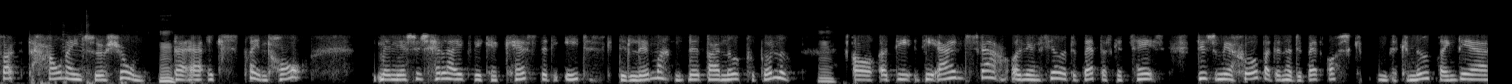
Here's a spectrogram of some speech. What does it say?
folk, der havner i en situation, mm. der er ekstremt hård. Men jeg synes heller ikke, vi kan kaste de etiske dilemmaer ned, bare ned på gulvet. Mm. Og, og det, det er en svær og nuanceret debat, der skal tages. Det, som jeg håber, den her debat også kan, kan medbringe, det er,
